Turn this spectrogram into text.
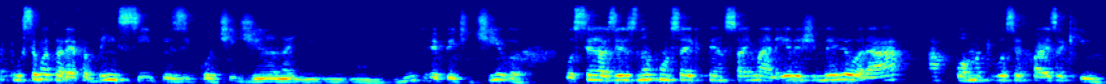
por ser uma tarefa bem simples e cotidiana e, e- e muito repetitiva, você às vezes não consegue pensar em maneiras de melhorar a forma que você faz aquilo.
